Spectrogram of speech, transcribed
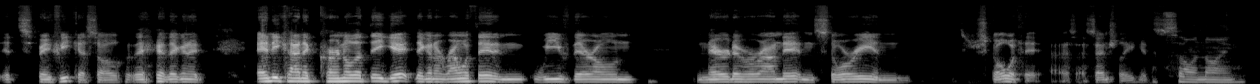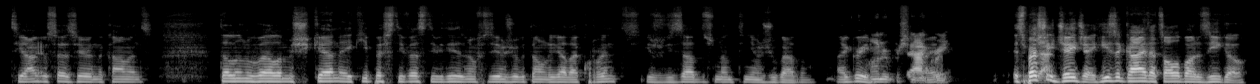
it's Benfica, so they're they're gonna any kind of kernel that they get, they're gonna run with it and weave their own narrative around it and story and just go with it. Essentially, It's it's so annoying. Tiago says here in the comments: telenovela mexicana, a equipa se estivesse dividida não fazia um jogo tão ligado à corrente e os visados não tinham jogado. I agree. 100 percent agree. Especially JJ. He's a guy that's all about his ego.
